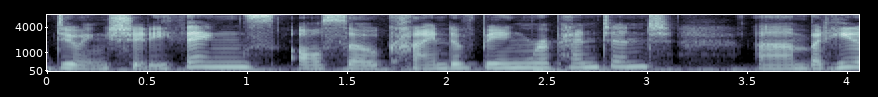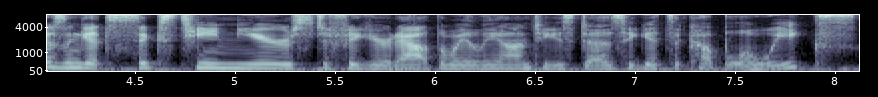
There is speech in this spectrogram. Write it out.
doing shitty things, also kind of being repentant. Um, but he doesn't get 16 years to figure it out the way Leontes does. He gets a couple of weeks,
